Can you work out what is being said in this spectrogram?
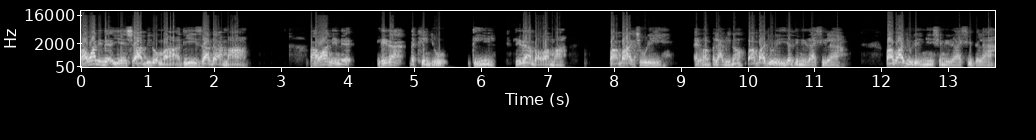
ဘာဝအနေနဲ့အရင်ရှာပြီးတော့မှဒီဇာတာမှာ ဘာဝအနေနဲ့လေးရသခင်ကျိုးဒီလေးရဘာဝမှာပါပဂျူတွေအဲ့ဒီမှာပလာပြီနော်ပါပဂျူတွေရက်တည်နေတာရှိလားပါပဂျူတွေမြင်ရှင်နေတာရှိသလား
